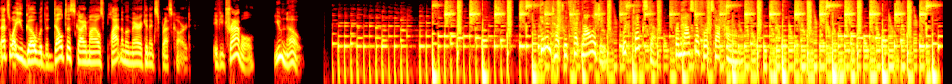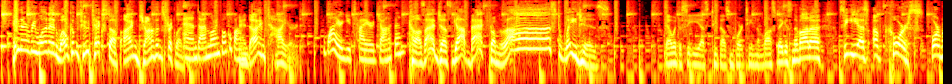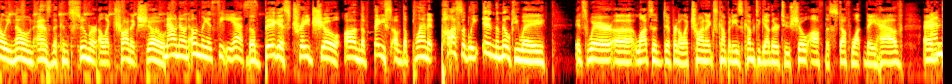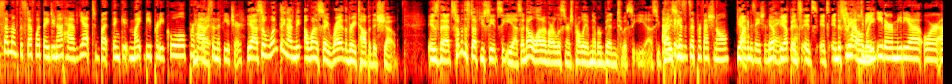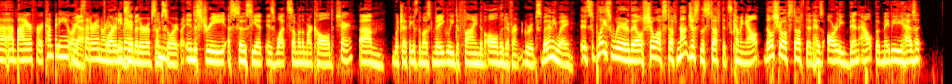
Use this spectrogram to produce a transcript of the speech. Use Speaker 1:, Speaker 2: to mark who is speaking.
Speaker 1: That's why you go with the Delta SkyMiles Platinum American Express card. If you travel, you know.
Speaker 2: Get in touch with technology with Tech Stuff from HowStuffWorks.com.
Speaker 3: Everyone, and welcome to Tech Stuff. I'm Jonathan Strickland.
Speaker 4: And I'm Lauren Vogelbaum.
Speaker 3: And I'm tired.
Speaker 4: Why are you tired, Jonathan?
Speaker 3: Cause I just got back from Lost Wages. Yeah, I went to CES 2014 in Las Vegas, Nevada. CES, of course, formerly known as the Consumer Electronics Show.
Speaker 4: Now known only as CES.
Speaker 3: The biggest trade show on the face of the planet, possibly in the Milky Way. It's where uh, lots of different electronics companies come together to show off the stuff what they have. And,
Speaker 4: and, some of the stuff what they do not have yet, but think it might be pretty cool perhaps
Speaker 3: Right.
Speaker 4: in the future.
Speaker 3: yeah, so one thing I, I want to say right at the very top of this show is that some of the stuff you see at CES, I know a lot of our listeners probably have never been to a CES. You
Speaker 4: Uh, because
Speaker 3: seen,
Speaker 4: it's a professional
Speaker 3: yeah.
Speaker 4: organization
Speaker 3: Yep,
Speaker 4: thing.
Speaker 3: yep.
Speaker 4: Yeah.
Speaker 3: It's it's it's industry
Speaker 4: you have
Speaker 3: only.
Speaker 4: to be either media or a, a buyer for a company or
Speaker 3: Yeah.
Speaker 4: et cetera in order
Speaker 3: or
Speaker 4: to
Speaker 3: an
Speaker 4: be there. Mm-hmm.
Speaker 3: exhibitor of some sort. Or industry associate is what some of them are called.
Speaker 4: Sure.
Speaker 3: um, which I think is the most vaguely defined of all the different groups. But anyway, it's a place where they'll show off stuff, not just the stuff that's coming out. They'll show off stuff that has already been out, but maybe hasn't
